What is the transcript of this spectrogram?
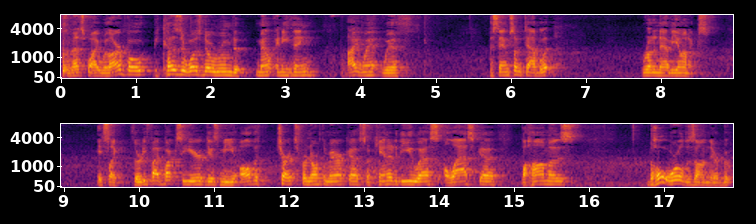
So that's why with our boat, because there was no room to mount anything, I went with a Samsung tablet running Navionics. It's like 35 bucks a year, gives me all the charts for North America, so Canada, the US, Alaska, Bahamas, the whole world is on there, but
